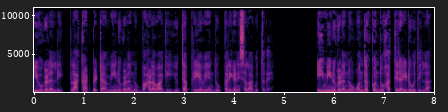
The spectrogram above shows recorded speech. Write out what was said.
ಇವುಗಳಲ್ಲಿ ಪ್ಲಾಕಾಟ್ ಬೆಟಾ ಮೀನುಗಳನ್ನು ಬಹಳವಾಗಿ ಯುದ್ಧಪ್ರಿಯವೇ ಎಂದು ಪರಿಗಣಿಸಲಾಗುತ್ತದೆ. ಈ ಮೀನುಗಳನ್ನು ಒಂದಕ್ಕೊಂದು ಹತ್ತಿರ ಇಡುವುದಿಲ್ಲ,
